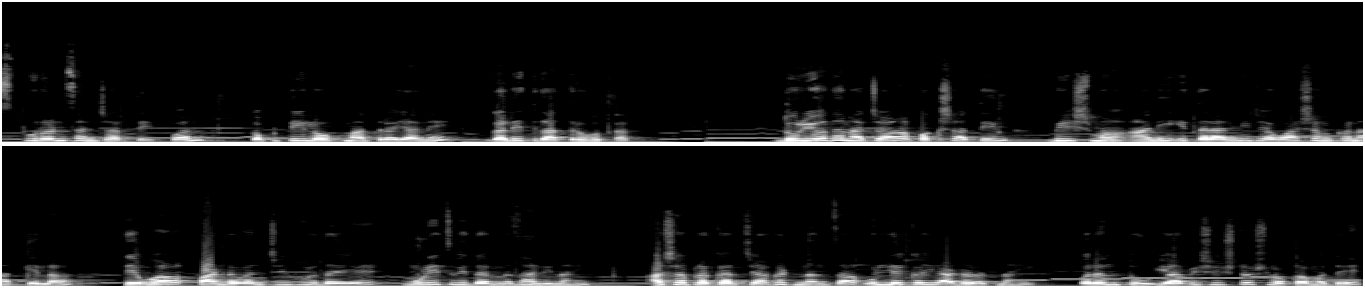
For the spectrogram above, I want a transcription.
स्फुरण संचारते पण कपटी लोक मात्र याने गलित गात्र होतात. दुर्योधनाच्या पक्षातील भीष्म आणि इतरांनी जेव्हा शंखनाद केला तेव्हा पांडवांची हृदये मुळीच विदर्ण झाली नाहीत. अशा प्रकारच्या घटनांचा उल्लेखही आढळत नाही. परंतु या विशिष्ट श्लोकामध्ये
